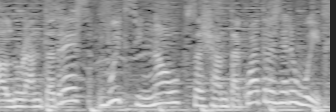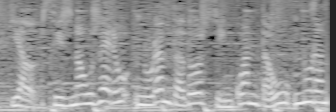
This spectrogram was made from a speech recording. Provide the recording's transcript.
al 93 859 6408 i al 690 92 51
